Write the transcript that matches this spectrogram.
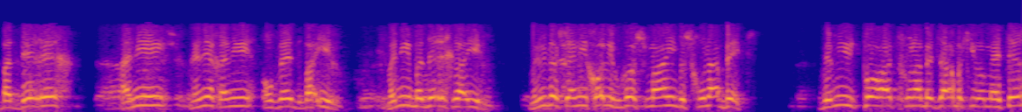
בדרך, אני, נניח אני עובד בעיר, ואני בדרך לעיר, ואני יודע שאני יכול לפגוש מים בשכונה ב', ומפה עד שכונה ב' זה 4 קילומטר,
